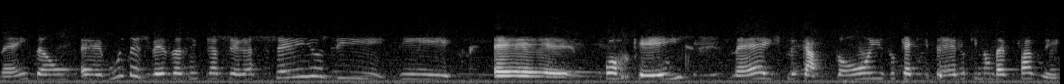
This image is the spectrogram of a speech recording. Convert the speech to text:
Né? Então, é, muitas vezes a gente já chega cheio de, de é, porquês, né, explicações, o que é que deve e o que não deve fazer.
